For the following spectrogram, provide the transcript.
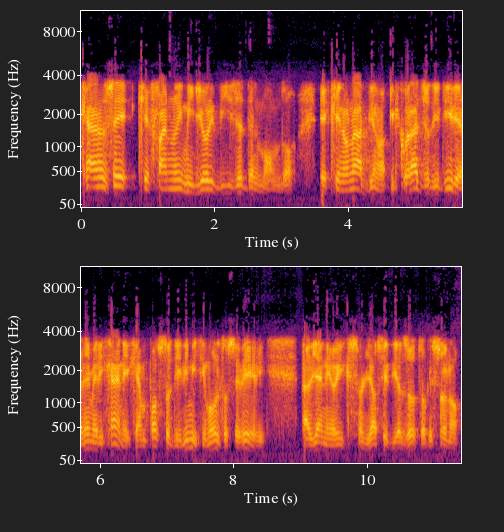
case che fanno i migliori diesel del mondo e che non abbiano il coraggio di dire agli americani che hanno posto dei limiti molto severi agli NOx, agli ossidi di azoto che sono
